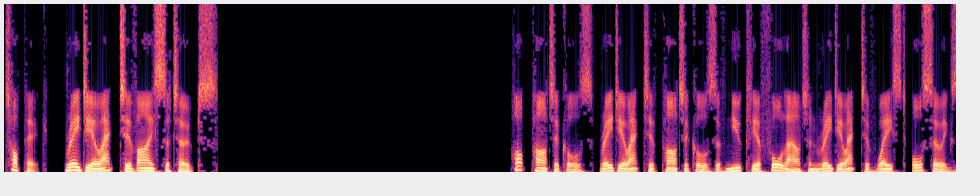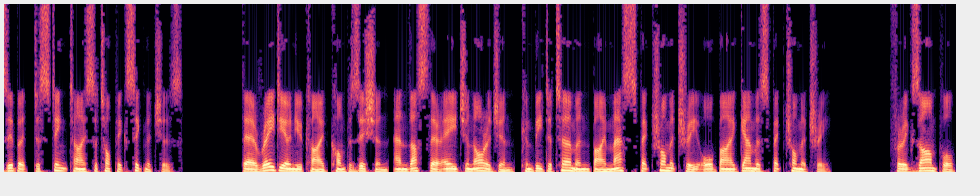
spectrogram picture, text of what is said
Topic: Radioactive isotopes Hot particles, radioactive particles of nuclear fallout and radioactive waste, also exhibit distinct isotopic signatures. Their radionuclide composition and thus their age and origin can be determined by mass spectrometry or by gamma spectrometry. For example,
